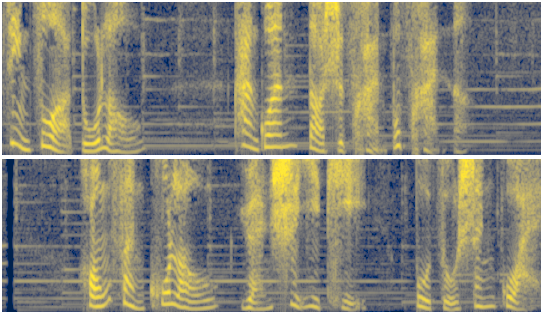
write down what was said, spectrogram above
静坐独楼，看官倒是惨不惨呢？红粉骷髅原是一体，不足深怪。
